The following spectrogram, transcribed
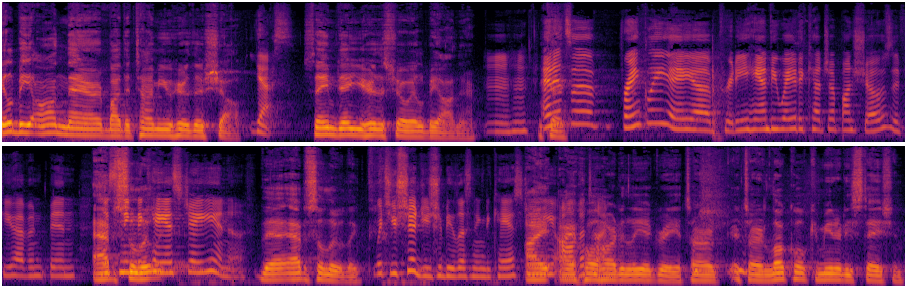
it'll be on there by the time you hear this show. Yes. Same day you hear the show, it'll be on there. Mm-hmm. And it's a frankly a, uh pretty handy way to catch up on shows if you haven't been Absolutely. listening to KSJE enough. Yeah, absolutely. Which you should. You should be listening to KSJE I, all I the time. I wholeheartedly agree. It's our it's our local community station.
